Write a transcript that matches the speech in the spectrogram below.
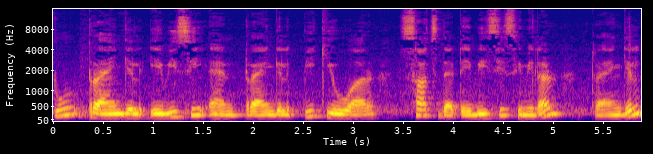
two triangle ABC and triangle PQ are such that ABC similar triangle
